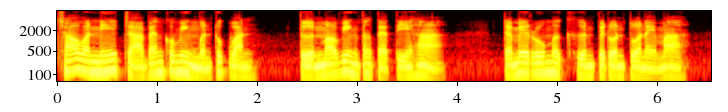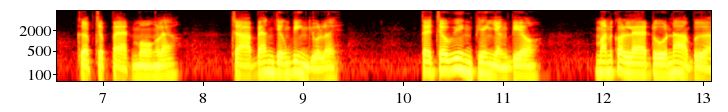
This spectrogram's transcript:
เช้าวันนี้จ่าแบงค์ก็วิ่งเหมือนทุกวัน ตื่นมาวิ่งตั้งแต่ตีห้าแต่ไม่รู้เมื่อคืนไปโดนตัวไหนมา เกือบจะแปดโมงแล้วจ่าแบงค์ยังวิ่งอยู่เลย แต่จะวิ่งเพียงอย่างเดียว มันก็แลดูน่าเบื่อ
